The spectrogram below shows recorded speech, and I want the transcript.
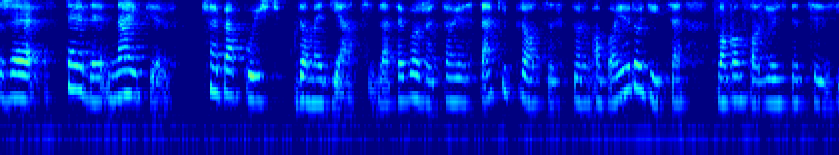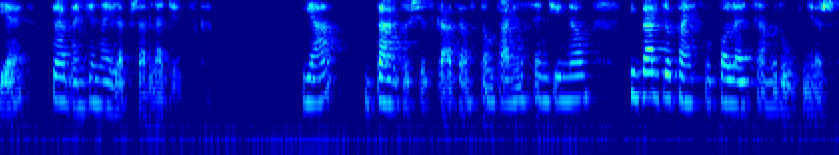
że wtedy najpierw trzeba pójść do mediacji, dlatego że to jest taki proces, w którym oboje rodzice mogą podjąć decyzję, która będzie najlepsza dla dziecka. Ja bardzo się zgadzam z tą panią sędziną i bardzo Państwu polecam również,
